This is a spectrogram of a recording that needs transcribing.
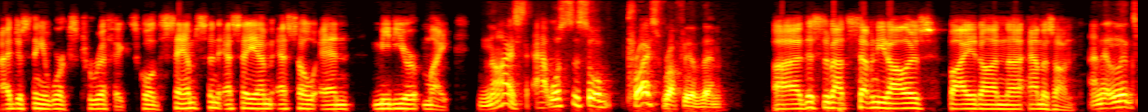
I just think it works terrific. It's called Samson S A M S O N Meteor Mic. Nice. Uh, what's the sort of price roughly of them? Uh, this is about seventy dollars. Buy it on uh, Amazon. And it looks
